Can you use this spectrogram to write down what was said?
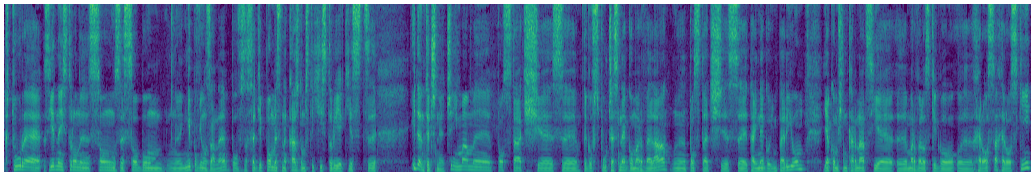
które z jednej strony są ze sobą niepowiązane, bo w zasadzie pomysł na każdą z tych historyjek jest identyczny, czyli mamy postać z tego współczesnego Marvela, postać z Tajnego Imperium, jakąś inkarnację e, marvelowskiego e, Herosa, Heroski,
